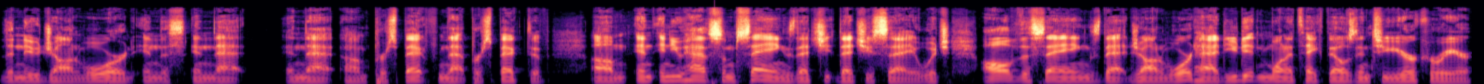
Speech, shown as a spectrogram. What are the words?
the new John Ward in this in that in that um, perspective from that perspective. Um, and and you have some sayings that you that you say, which all of the sayings that John Ward had, you didn't want to take those into your career.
